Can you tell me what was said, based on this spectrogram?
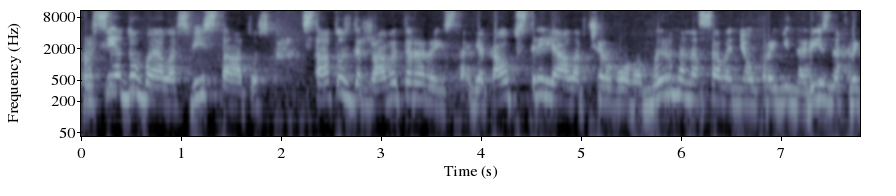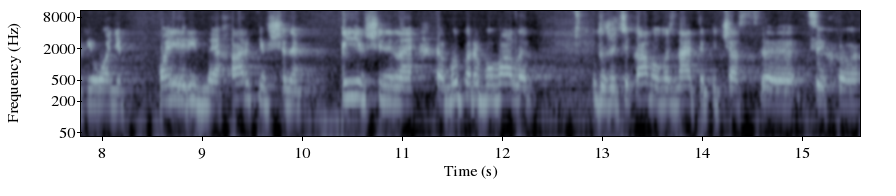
Росія довела свій статус, статус держави-терориста, яка обстріляла в чергове мирне населення України різних регіонів, моєї рідної Харківщини, Київщини. Ми перебували. Дуже цікаво, ви знаєте, під час е, цих е,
